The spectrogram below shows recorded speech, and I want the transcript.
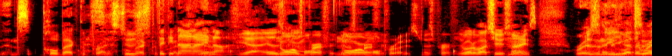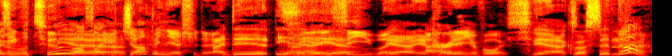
Let's pull back the price. Pull back the fifty nine ninety nine. Yeah, it was, it was perfect. It was Normal perfect. price. It was perfect. What about you? Sir? Nice. Resident Evil. you got the 2. Resident Evil Two. I saw you jumping yesterday. I did. Yeah, I, mean, yeah, I didn't yeah. see you, but yeah, yeah. I heard it in your voice. Yeah, because I was sitting there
